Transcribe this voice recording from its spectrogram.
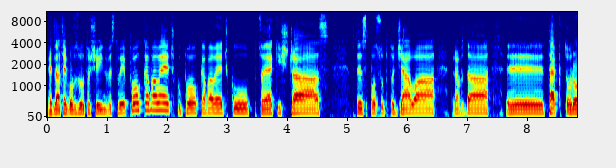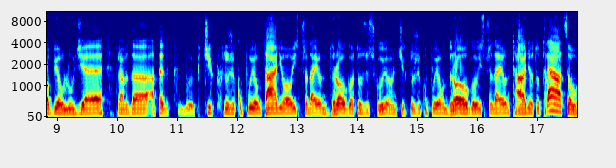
Dlatego w złoto się inwestuje po kawałeczku, po kawałeczku, co jakiś czas. W ten sposób to działa, prawda? Yy, tak to robią ludzie, prawda? A ten, ci, którzy kupują tanio i sprzedają drogo, to zyskują. Ci, którzy kupują drogo i sprzedają tanio, to tracą,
